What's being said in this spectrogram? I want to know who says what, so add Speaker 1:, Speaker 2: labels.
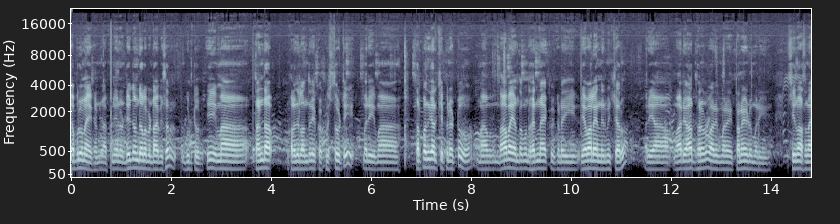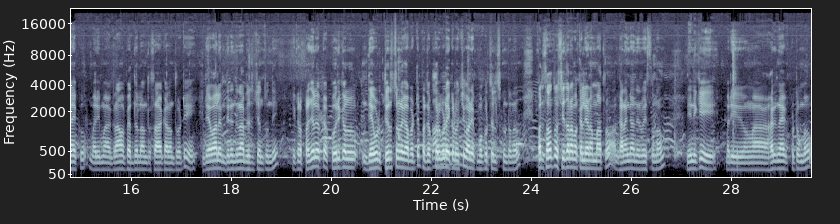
Speaker 1: గబ్రు నాయక్ అండి. నేను division development officer Guntur. ఈ మా తండా ప్రజలందరి యొక్క కృషితోటి మరి మా సర్పంచ్ గారు చెప్పినట్టు మా బాబాయ్ అంతకుముందు హరినాయక్ ఇక్కడ ఈ దేవాలయం నిర్మించారు. మరి వారి ఆధ్వర్యంలో వారి మరి తనయుడు మరి శ్రీనివాస నాయక్ మరి మా గ్రామ పెద్దలందరి సహకారంతో దేవాలయం దినదినాభివృద్ధి చెందుతుంది. ఇక్కడ ప్రజల యొక్క కోరికలు దేవుడు తీరుస్తున్నాడు కాబట్టి ప్రతి ఒక్కరు కూడా ఇక్కడ వచ్చి వారి యొక్క మొక్కులు తెలుసుకుంటున్నారు. ప్రతి సంవత్సరం సీతారామ కళ్యాణం మాత్రం ఘనంగా నిర్వహిస్తున్నాం. దీనికి మరి మా హరినాయక్ కుటుంబం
